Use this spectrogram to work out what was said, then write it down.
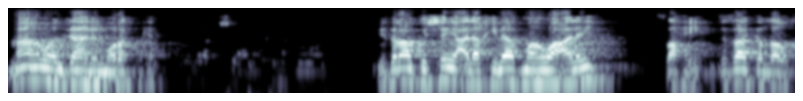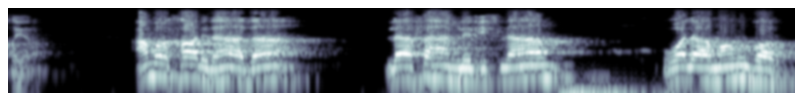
ما هو الجهل المركب؟ إدراك الشيء على خلاف ما هو عليه صحيح. جزاك الله خيرا. عمر خالد هذا لا فهم للإسلام ولا منظر.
